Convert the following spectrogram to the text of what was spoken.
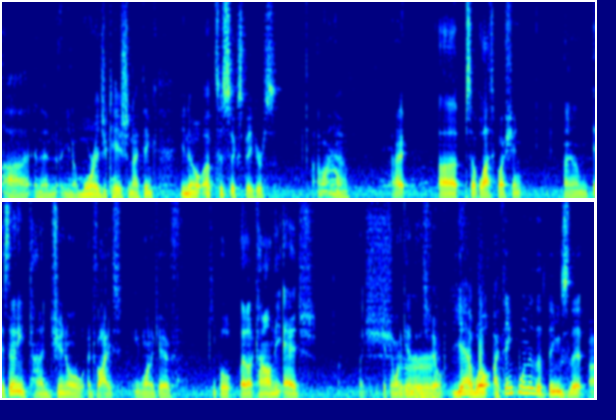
uh, and then you know more education. I think you know up to six figures. Oh, wow. Yeah. All right. Uh, so, last question. Um, is there any kind of general advice you want to give people that are kind of on the edge, like if they want to get into this field? Yeah, well, I think one of the things that uh,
